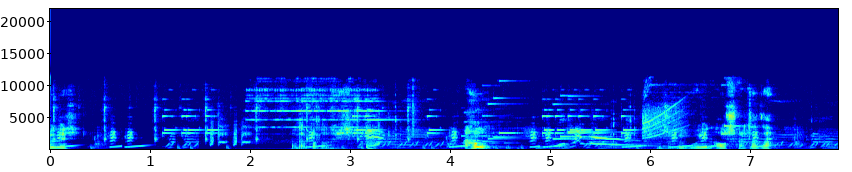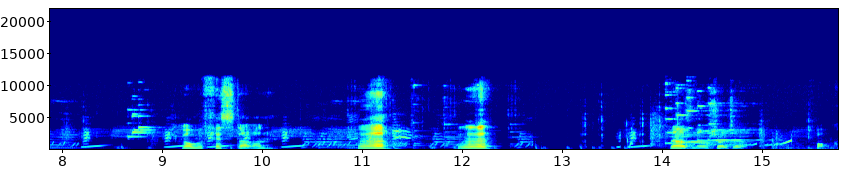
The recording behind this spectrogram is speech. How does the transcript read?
Natürlich. Kann einfach noch nicht. Au. Muss irgendwo den Ausschalter da. Ich glaube fest daran. Äh, äh, Da ist ein Ausschalter. bonk.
